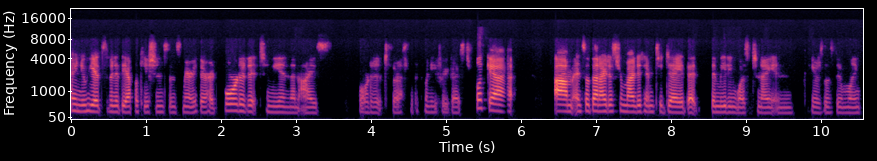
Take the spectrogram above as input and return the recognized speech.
I knew he had submitted the application since Mary Thayer had forwarded it to me, and then I forwarded it to the rest of the committee for you guys to look at. Um, and so then I just reminded him today that the meeting was tonight, and here's the Zoom link.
